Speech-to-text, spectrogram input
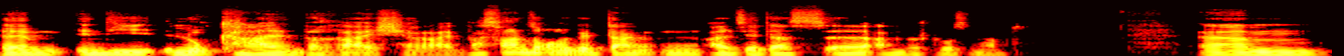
ähm, in die lokalen Bereiche rein. Was waren so eure Gedanken, als ihr das äh, angestoßen habt? Ähm,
